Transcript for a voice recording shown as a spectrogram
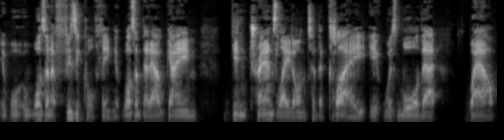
it, w- it, wasn't a physical thing. It wasn't that our game didn't translate onto the clay. It was more that wow,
